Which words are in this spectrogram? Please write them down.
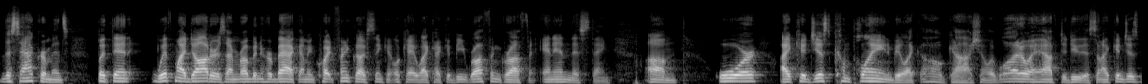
the sacraments. But then with my daughters, I'm rubbing her back. I mean, quite frankly, I was thinking, okay, like I could be rough and gruff and end this thing. Um, or I could just complain and be like, oh gosh, I'm like, why do I have to do this? And I can just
